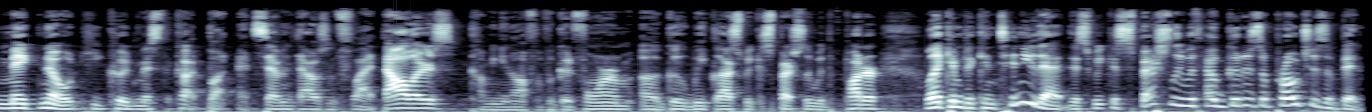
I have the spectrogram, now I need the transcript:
make note he could miss the cut. But at seven thousand flat dollars, coming in off of a good form, a good week last week, especially with the putter, like him to continue that this week, especially with how good his approaches have been.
